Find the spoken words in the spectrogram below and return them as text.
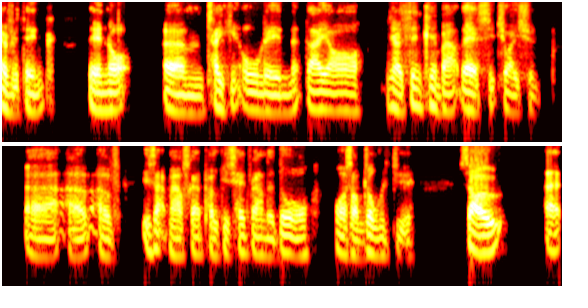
everything they're not um, taking it all in. They are, you know, thinking about their situation uh, of is that mouse going to poke his head around the door whilst I'm talking to you. So uh,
